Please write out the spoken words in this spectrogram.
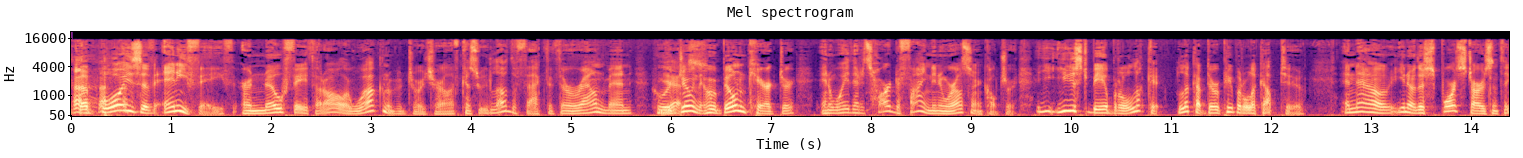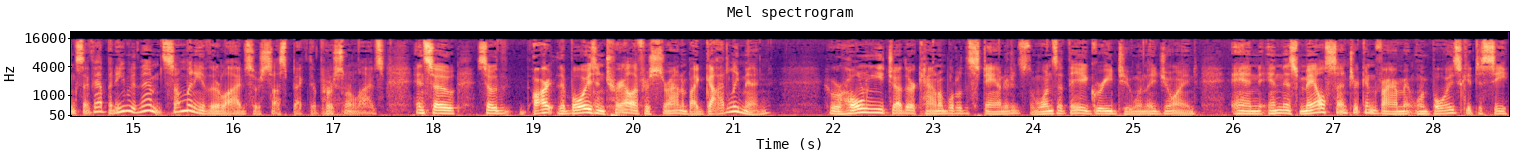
but boys of any faith or no faith at all are welcome to George Life because we love the fact that they're around men who are yes. doing who are building character in a way that it's hard to find anywhere else in our culture. You, you used to be able to look at look up. There were people to look up to. And now, you know, there's sports stars and things like that, but even them, so many of their lives are suspect, their personal lives. And so, so our, the boys in Trail Life are surrounded by godly men who are holding each other accountable to the standards, the ones that they agreed to when they joined. And in this male centric environment, when boys get to see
